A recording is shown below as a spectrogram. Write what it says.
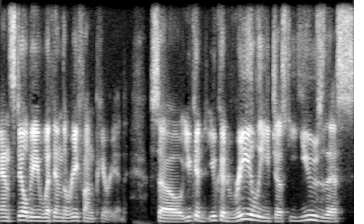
and still be within the refund period. So you could you could really just use this.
